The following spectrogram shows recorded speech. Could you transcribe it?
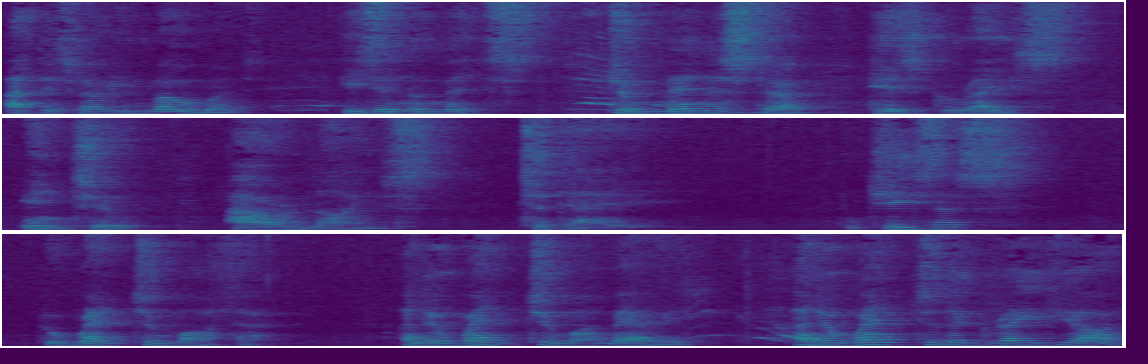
At this very moment, He's in the midst to minister His grace into our lives today. And Jesus, who went to Martha, and who went to Mount Mary, and who went to the graveyard,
